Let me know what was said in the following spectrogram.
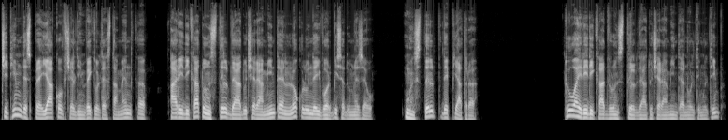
Citim despre Iacov cel din Vechiul Testament că a ridicat un stâlp de aducere aminte în locul unde îi vorbise Dumnezeu. Un stâlp de piatră. Tu ai ridicat vreun stâlp de aducere aminte în ultimul timp?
